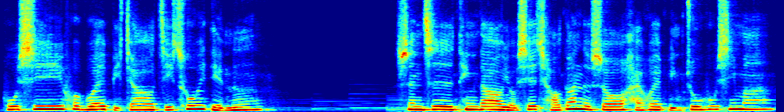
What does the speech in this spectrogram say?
呼吸会不会比较急促一点呢？甚至听到有些桥段的时候，还会屏住呼吸吗？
